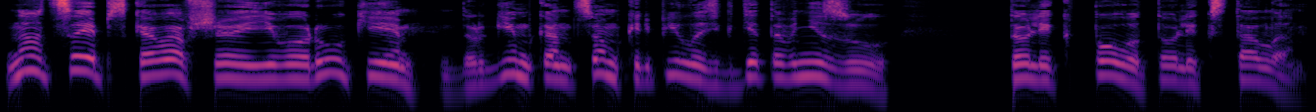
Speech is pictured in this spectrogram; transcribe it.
Но цепь, сковавшая его руки, другим концом крепилась где-то внизу, то ли к полу, то ли к столам.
